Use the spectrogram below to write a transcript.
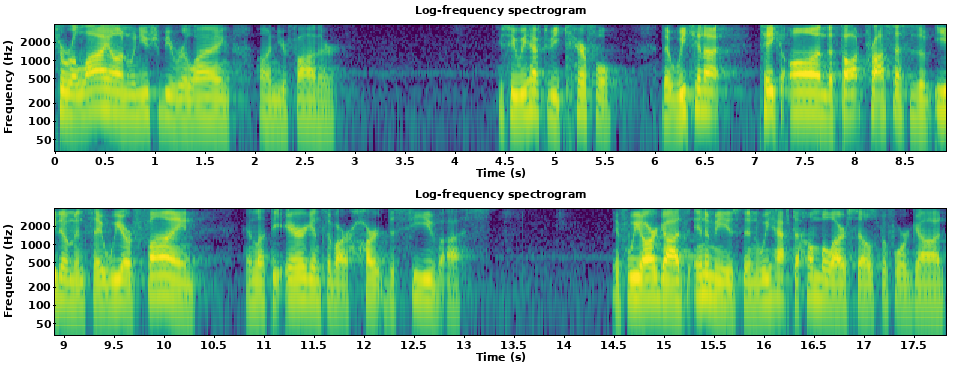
to rely on when you should be relying on your Father? You see, we have to be careful that we cannot take on the thought processes of Edom and say, We are fine, and let the arrogance of our heart deceive us. If we are God's enemies, then we have to humble ourselves before God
